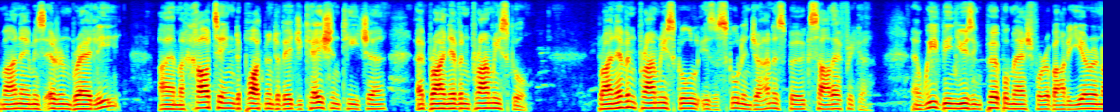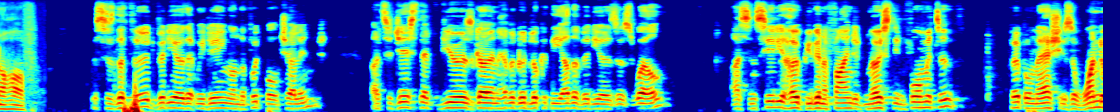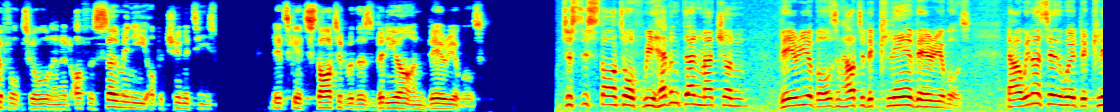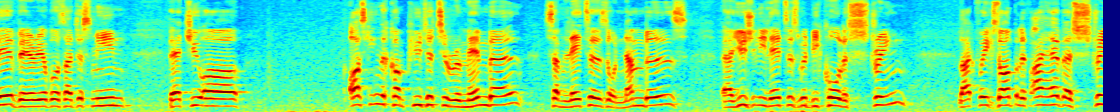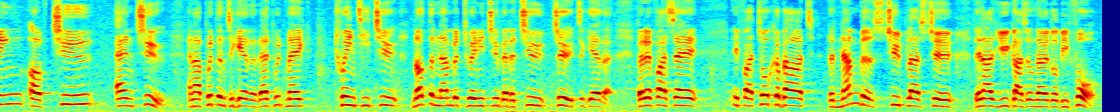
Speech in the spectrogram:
My name is Erin Bradley. I am a Gauteng Department of Education teacher at Bryneven Primary School. Bryneven Primary School is a school in Johannesburg, South Africa, and we've been using Purple Mash for about a year and a half. This is the third video that we're doing on the football challenge. I'd suggest that viewers go and have a good look at the other videos as well. I sincerely hope you're going to find it most informative Purple Mash is a wonderful tool and it offers so many opportunities. Let's get started with this video on variables. Just to start off, we haven't done much on variables and how to declare variables. Now, when I say the word declare variables, I just mean that you are asking the computer to remember some letters or numbers. Uh, usually letters would be called a string like for example, if I have a string of 2 and 2 and I put them together, that would make 22, not the number 22, but a 2, 2 together. But if I say, if I talk about the numbers 2 plus 2, then I, you guys will know it'll be 4.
